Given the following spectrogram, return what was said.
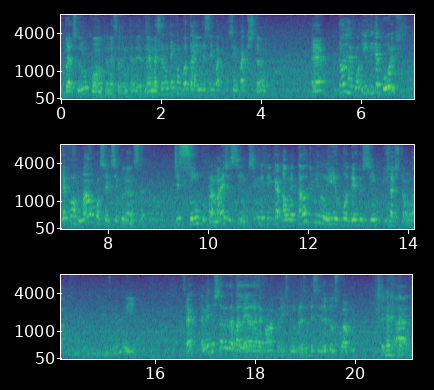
o, Brasil não conta nessa brincadeira, né? mas você não tem como botar a Índia sem, sem Paquistão. É, então, e, e depois, reformar o Conselho de Segurança de 5 para mais de 5 significa aumentar ou diminuir o poder dos 5 que já estão lá? Diminuir. Certo? É a mesma história da Valera da reforma política no Brasil, decidida pelos próprios deputados.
